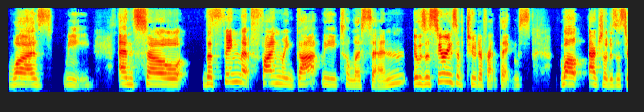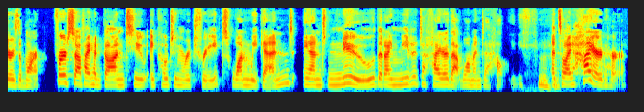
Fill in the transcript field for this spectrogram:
was me. And so the thing that finally got me to listen, it was a series of two different things. Well, actually, it was a series of more. First off, I had gone to a coaching retreat one weekend and knew that I needed to hire that woman to help me. Mm-hmm. And so I hired her.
